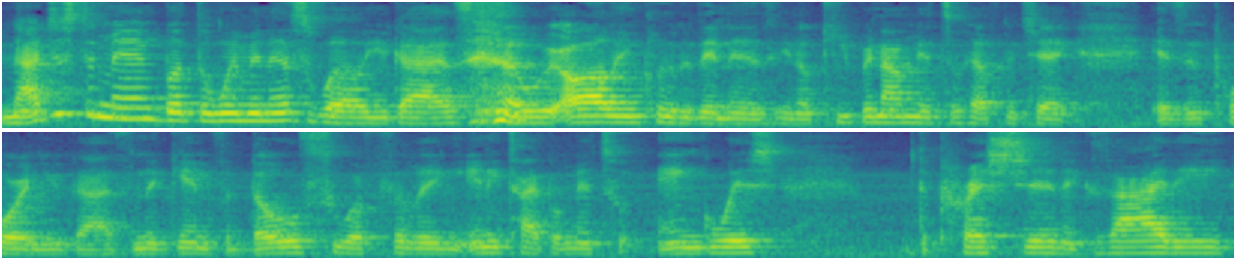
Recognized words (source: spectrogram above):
Not just the men, but the women as well, you guys. We're all included in this. You know, keeping our mental health in check is important, you guys. And again, for those who are feeling any type of mental anguish, depression, anxiety,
